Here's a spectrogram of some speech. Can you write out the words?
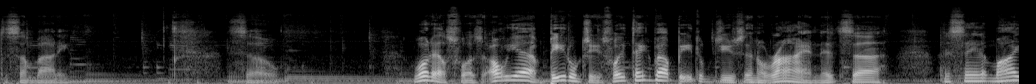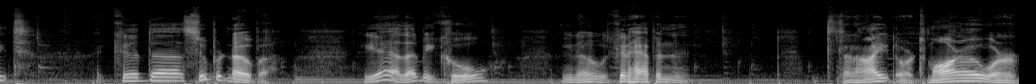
to somebody. So, what else was? Oh yeah, Betelgeuse. What do you think about Betelgeuse and Orion? It's uh, they're saying it might, it could uh, supernova. Yeah, that'd be cool. You know, it could happen tonight or tomorrow or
